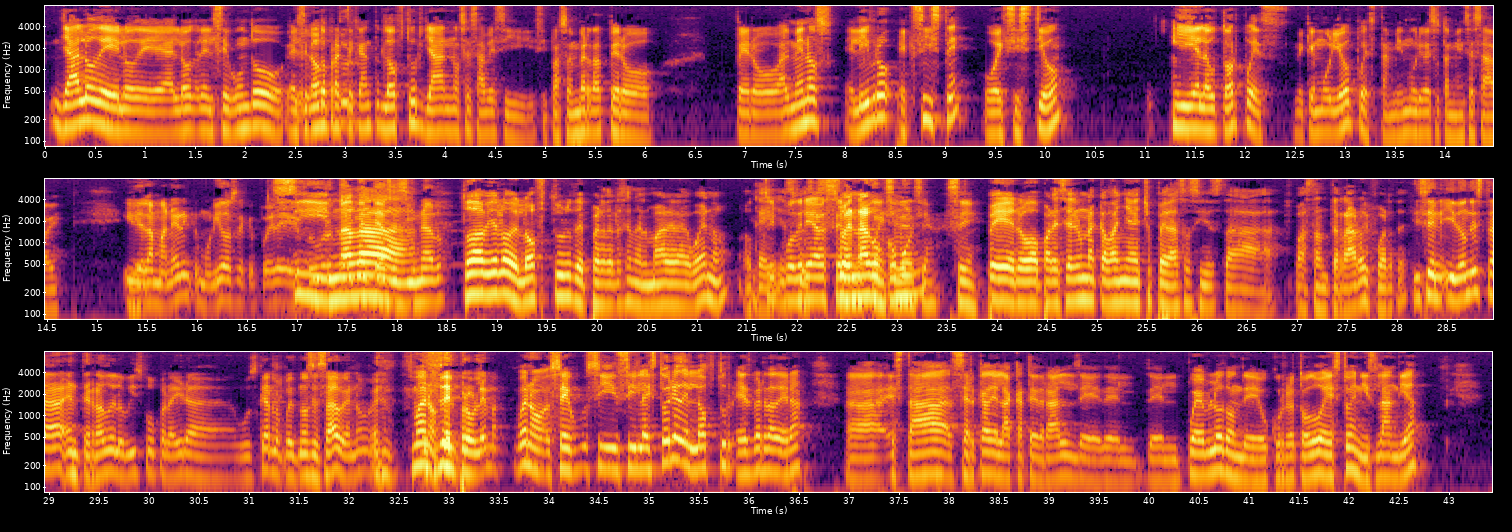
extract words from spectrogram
Ya lo de lo de lo del segundo el El segundo Love Tour. practicante Love Tour ya no se sabe si, si pasó en verdad, pero pero al menos el libro existe o existió y el autor pues de que murió pues también murió, eso también se sabe. Y de la manera en que murió, o sea, que fue, de, Sí, fue nada- asesinado. Todavía lo del off tour de perderse en el mar era bueno. Ok. sí, podría ser Suena una algo común. Sí. Pero aparecer en una cabaña hecho pedazos sí está bastante raro y fuerte. Dicen, ¿y dónde está enterrado el obispo para ir a buscarlo? Pues no se sabe, ¿no? Bueno. Ese es el problema. Bueno, se- si, si la historia del Love Tour es verdadera, ah, está cerca de la catedral de- del, del pueblo donde ocurrió todo esto, en Islandia.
